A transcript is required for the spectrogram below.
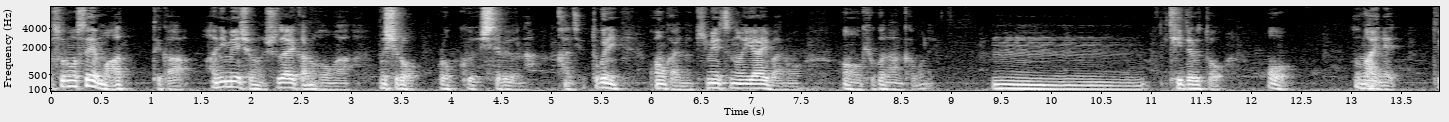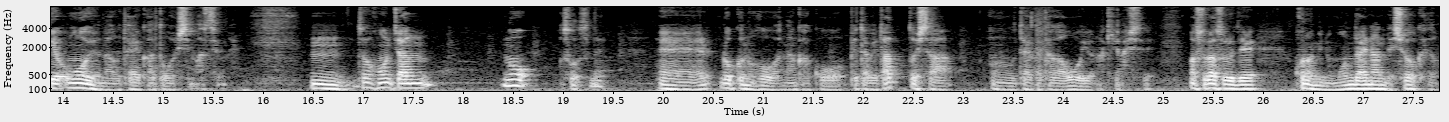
そのせいもあってかアニメーション主題歌の方がむしろロックしてるような感じ。特に今回の「鬼滅の刃の」曲なんかもね。うん聞いてるとおうまいねって思うような歌い方をしてますよね。うん、その本ちゃんのそうですね、えー、ロックの方はなんかこうベタベタっとした、うん、歌い方が多いような気がして、まあ、それはそれで好みの問題なんでしょうけども、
